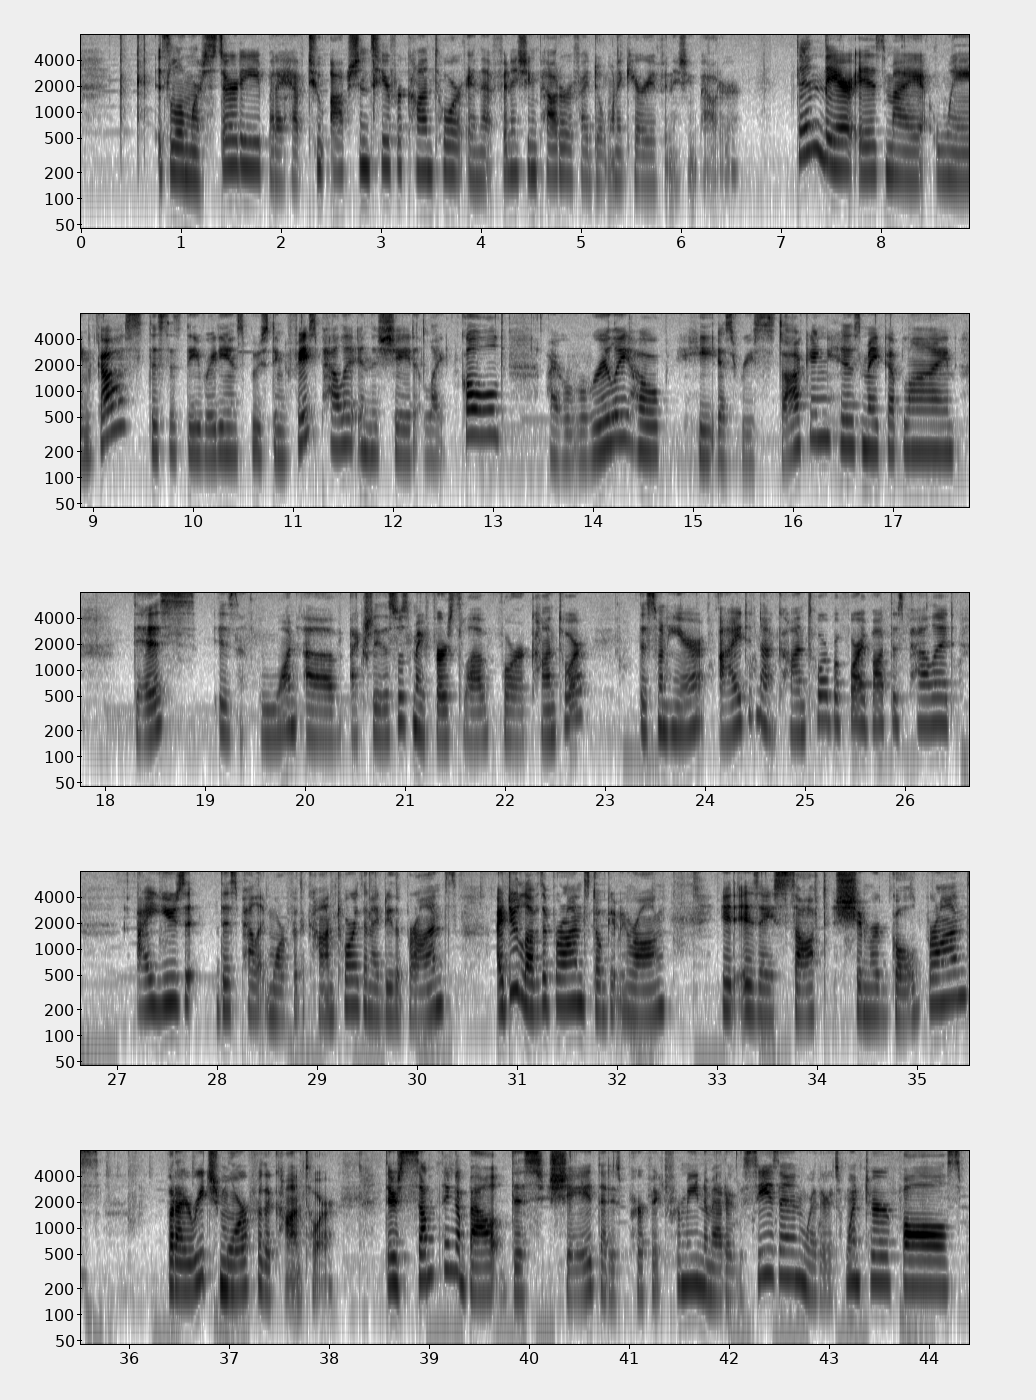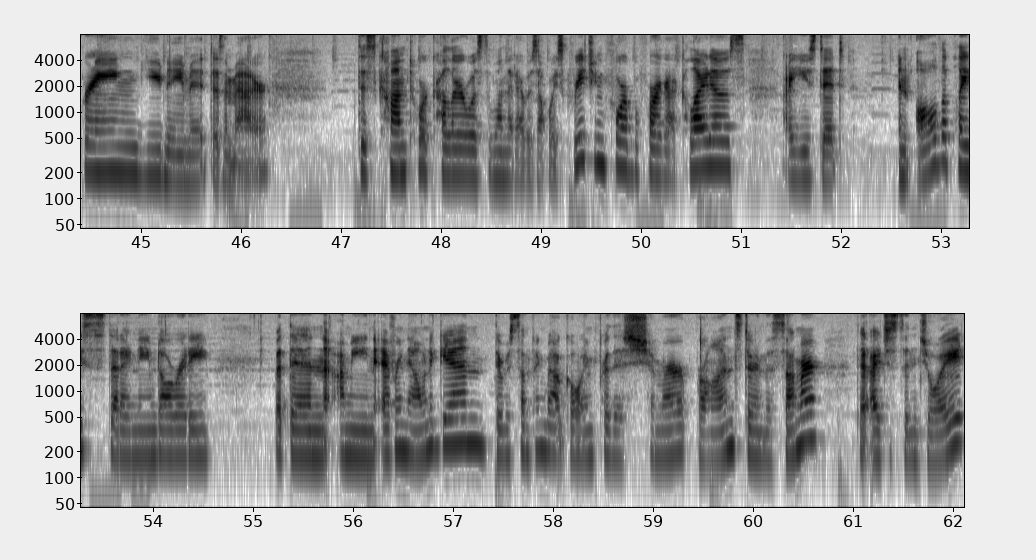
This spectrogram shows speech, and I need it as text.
it's a little more sturdy, but I have two options here for contour and that finishing powder if I don't want to carry a finishing powder. Then there is my Wayne Goss. This is the Radiance Boosting Face Palette in the shade Light Gold. I really hope he is restocking his makeup line. This is one of, actually this was my first love for contour. This one here, I did not contour before I bought this palette. I use it, this palette more for the contour than I do the bronze. I do love the bronze, don't get me wrong. It is a soft shimmer gold bronze, but I reach more for the contour. There's something about this shade that is perfect for me no matter the season, whether it's winter, fall, spring, you name it, doesn't matter. This contour color was the one that I was always reaching for before I got Kaleidos. I used it in all the places that I named already. But then, I mean, every now and again, there was something about going for this shimmer bronze during the summer that I just enjoyed.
